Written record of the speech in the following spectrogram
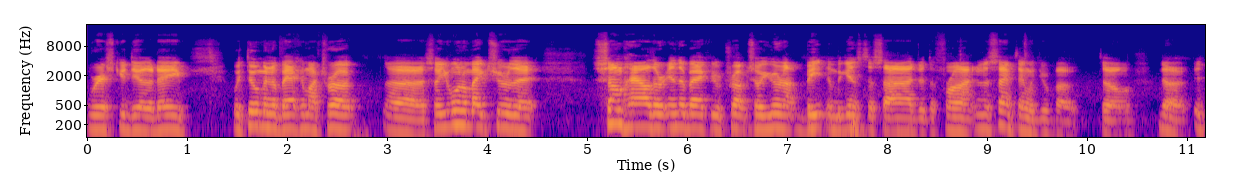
rescued the other day, we threw them in the back of my truck. Uh, so you want to make sure that somehow they're in the back of your truck so you're not beating them against the sides or the front. And the same thing with your boat. So the, it,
